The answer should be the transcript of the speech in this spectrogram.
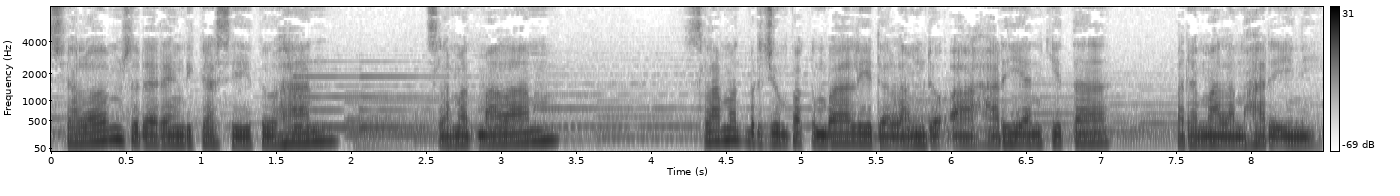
Shalom saudara yang dikasihi Tuhan. Selamat malam. Selamat berjumpa kembali dalam doa harian kita pada malam hari ini.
